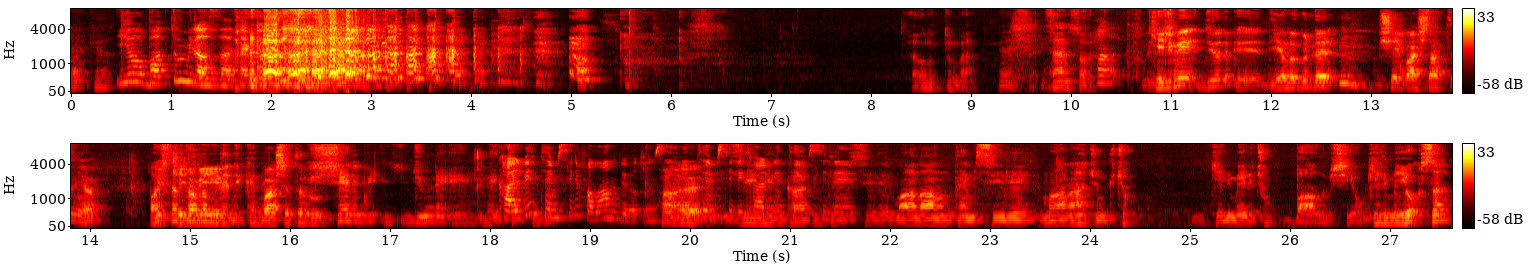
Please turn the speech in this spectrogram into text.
Bak ya. Yo baktım biraz zaten. Ya, unuttum ben. Neyse. Sen sor. Ha, Kelime diyorduk, e, diyalogda bir şey başlattın ya. Başlatalım kelimeyi dedik. Hani. Başlatalım. Şöyle bir cümle Kalbin temsili falan diyordun. Zihnin evet. temsili, Zihnin, kalbin, kalbin temsili. temsili, mananın temsili. Mana çünkü çok kelimeyle çok bağlı bir şey. O kelime yoksa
